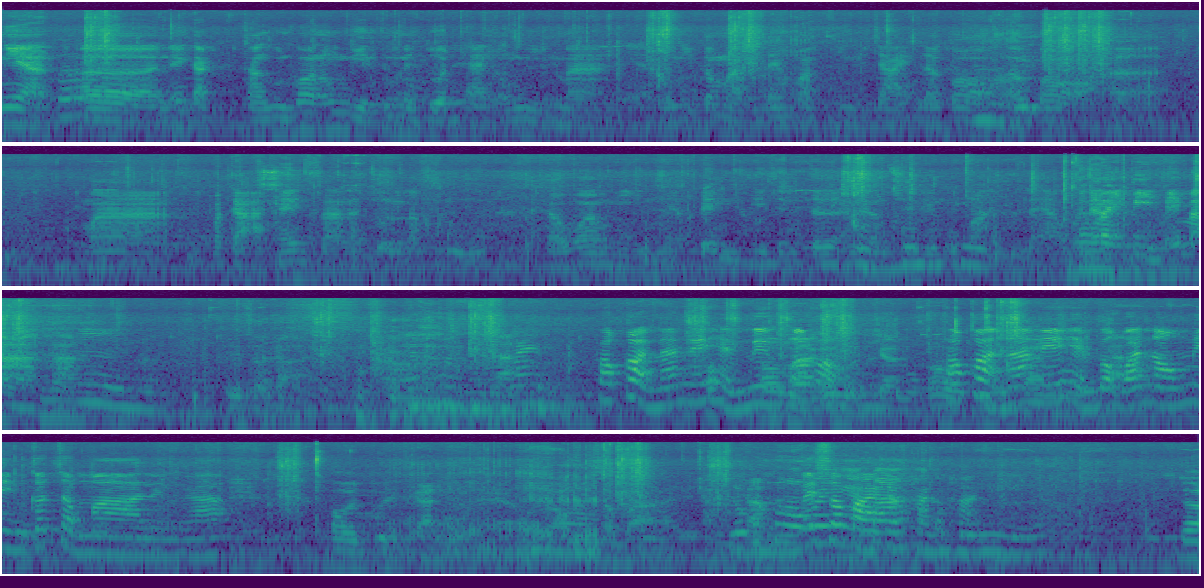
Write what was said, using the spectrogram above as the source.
เนี่ยเอ่อเนื่องจากทางคุณพ่อน้องมีนซึ่งเป็นตัวแทนน้องมีนมาเนี่ยวันนี้ก็มาแสดงความจริงใจแล้วก็แล้วก็เอ่อมาประกาศให้สาธารณชนรับรู้นะครับว่ามีนเนี่ยเป็นพรีเซนเตอร์ให้กับชื่อโมบายอยู่แล้วทำไมบินไม่มาคะเพราะก่อนหน้านี้เห็นมินก็บอกเพราะก่อนหน้านี้เห็นบอกว่าน้องมินก็จะมาอะไรเงี้ยเขาเป็นผู้จัดการอยู่แล้วเราไม่สบายลูกพ่อไม่สบายกักับทันหันนี้ ก็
